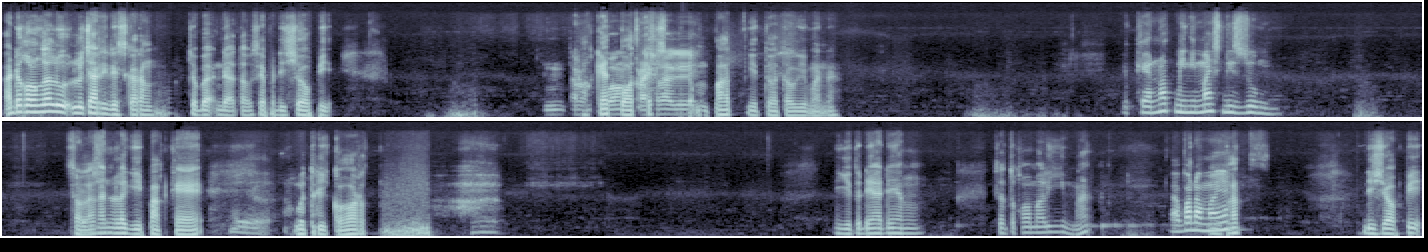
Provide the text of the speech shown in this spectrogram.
Ada kalau nggak lu lu cari deh sekarang. Coba nggak tahu siapa di Shopee. Ntar podcast keempat gitu atau gimana. You cannot minimize di Zoom. Soalnya kan lagi pakai Iya. buat record gitu deh ada yang 1,5 Apa namanya? empat di Shopee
